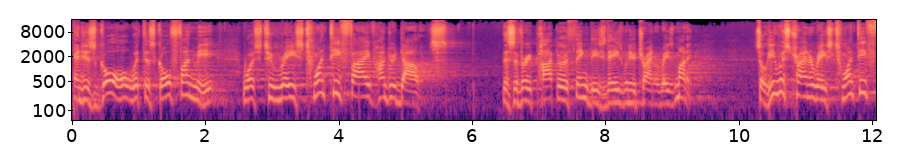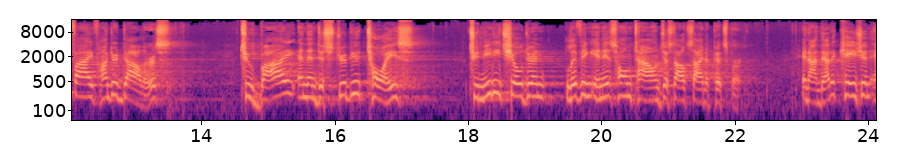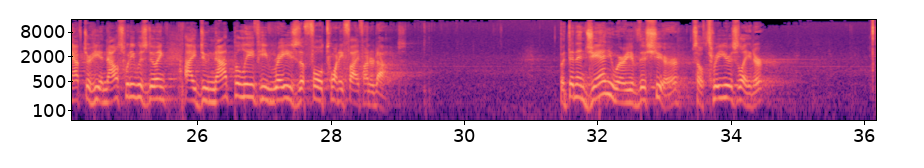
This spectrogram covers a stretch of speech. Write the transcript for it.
And his goal with this GoFundMe was to raise $2,500. This is a very popular thing these days when you're trying to raise money. So he was trying to raise $2,500 to buy and then distribute toys to needy children living in his hometown just outside of Pittsburgh. And on that occasion, after he announced what he was doing, I do not believe he raised the full $2,500. But then in January of this year, so three years later,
